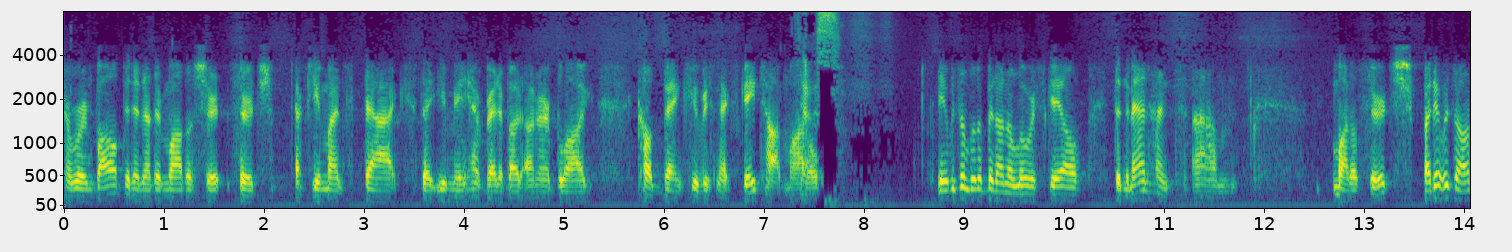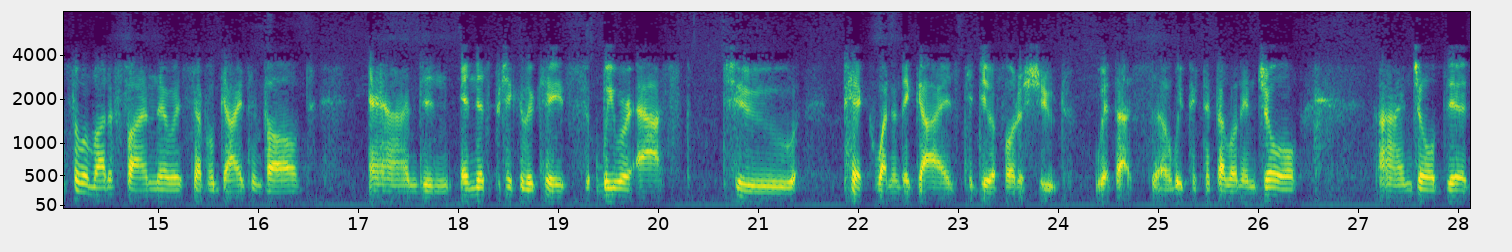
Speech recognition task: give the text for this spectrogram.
or we're involved in another model search a few months back that you may have read about on our blog, called Vancouver's Next Gay Top Model. Yes. It was a little bit on a lower scale than the Manhunt um, model search, but it was also a lot of fun. There were several guys involved, and in in this particular case, we were asked to pick one of the guys to do a photo shoot with us. So we picked a fellow named Joel, uh, and Joel did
